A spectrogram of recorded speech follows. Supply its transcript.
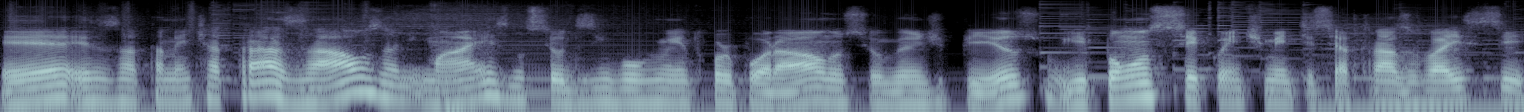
é exatamente atrasar os animais no seu desenvolvimento corporal, no seu ganho de peso, e consequentemente esse atraso vai se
